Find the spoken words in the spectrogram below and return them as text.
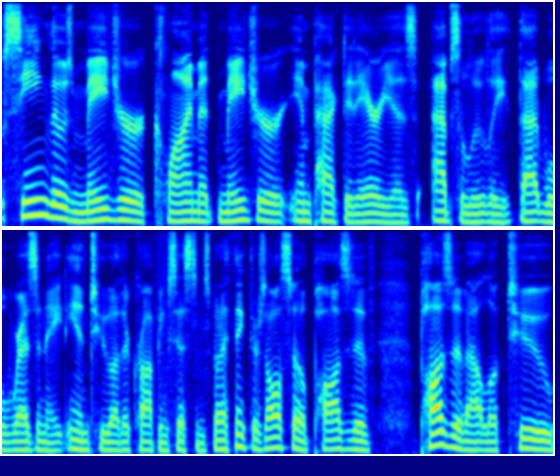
seeing those major climate, major impacted areas, absolutely, that will resonate into other cropping systems. But I think there's also a positive, positive outlook to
